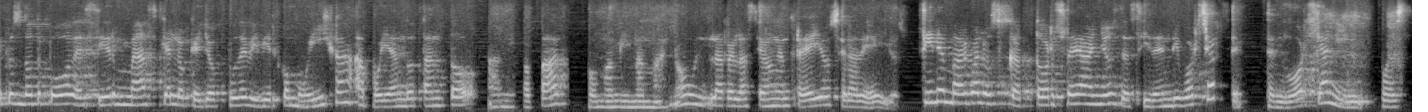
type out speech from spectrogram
y pues no te puedo decir más que lo que yo pude vivir como hija, apoyando tanto a mi papá como a mi mamá, ¿no? La relación entre ellos era de ellos. Sin embargo, a los 14 años deciden divorciarse. Se divorcian y pues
